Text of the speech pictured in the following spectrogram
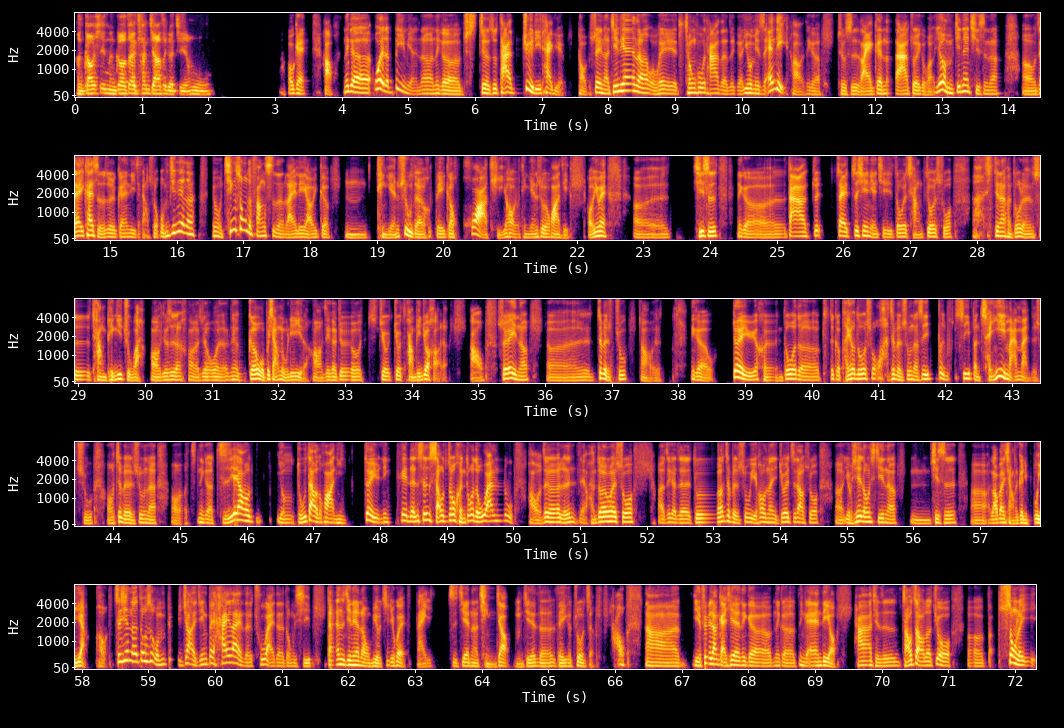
很高兴能够再参加这个节目。OK，好，那个为了避免呢，那个就是他距离太远，好，所以呢，今天呢，我会称呼他的这个英文名字 Andy，好，这个就是来跟大家做一个朋友，因为我们今天其实呢，呃，我在一开始的时候就跟 Andy 讲说，我们今天呢，用轻松的方式呢来聊一个，嗯，挺严肃的的一个话题，哈，挺严肃的话题，好，因为呃，其实那个大家最。在这些年，其实都会常就会说啊，现在很多人是躺平一族啊，哦，就是哦，就我那个哥，我不想努力了，哦，这个就就就躺平就好了。好，所以呢，呃，这本书啊，哦，那个对于很多的这个朋友都说，哇，这本书呢是一本是一本诚意满满的书哦，这本书呢，哦，那个只要有读到的话，你。对，你可以人生少走很多的弯路。好，这个人很多人会说啊，这个这读到这本书以后呢，你就会知道说，呃，有些东西呢，嗯，其实呃，老板想的跟你不一样。好，这些呢都是我们比较已经被 highlight 出来的东西。但是今天呢，我们有机会来直接呢请教我们今天的的一个作者。好，那也非常感谢那个那个那个 Andy 哦，他其实早早的就呃送了一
